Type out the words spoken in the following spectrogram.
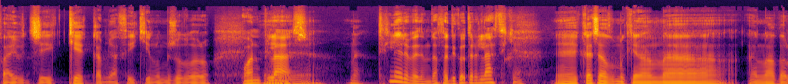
5G και καμιά θήκη νομίζω δώρο. OnePlus. Ε, ναι. Τι λέει ρε παιδί μου, το αφεντικό τρελάθηκε. Ε, κάτσε να δούμε και έναν uh, another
